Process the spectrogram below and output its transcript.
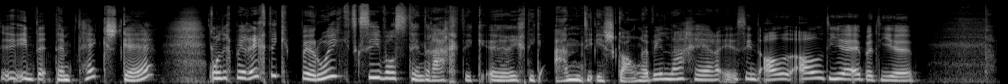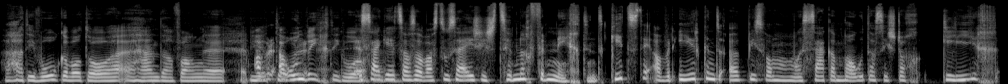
in dem Text gegeben und ich bin richtig beruhigt gewesen, was dann richtig äh, Richtung Ende ist gegangen, weil nachher sind all, all die eben die ah, die Wogen, die hier äh, haben angefangen, äh, aber, aber unwichtig wurden. Sag jetzt also, was du sagst, ist ziemlich vernichtend. Gibt es denn aber irgendetwas, wo man muss sagen muss, das ist doch gleich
